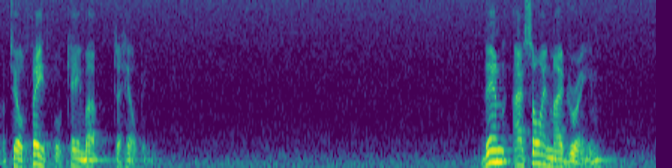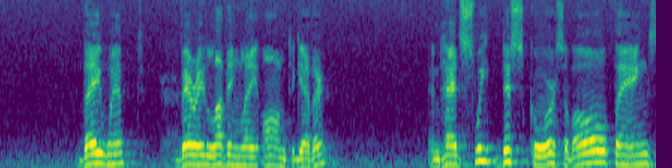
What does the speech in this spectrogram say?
until Faithful came up to help him. Then I saw in my dream they went very lovingly on together and had sweet discourse of all things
